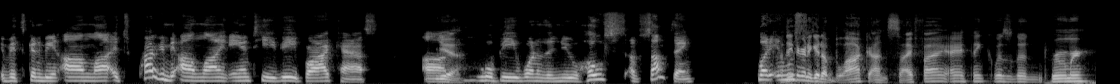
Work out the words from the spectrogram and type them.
if it's going to be an online, it's probably going to be online and TV broadcast. Um, Yeah. he will be one of the new hosts of something. But I think was, they're gonna get a block on Sci-Fi. I think was the rumor.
